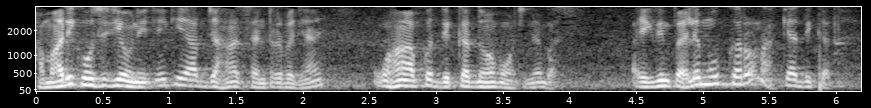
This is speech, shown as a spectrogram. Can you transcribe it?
हमारी कोशिश ये होनी चाहिए कि आप जहाँ सेंटर पर जाएँ वहाँ आपको दिक्कत न हो पहुँचने बस। एक दिन पहले मूव करो ना क्या दिक्कत है?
